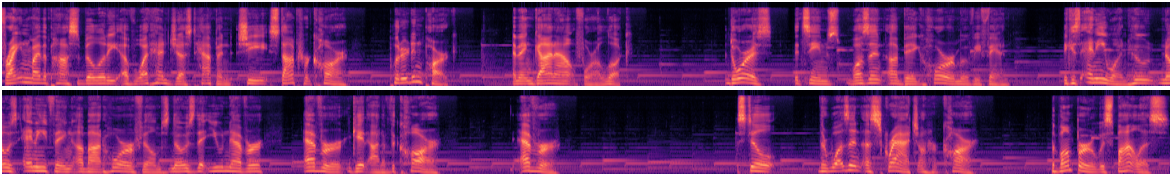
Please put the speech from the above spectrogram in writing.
Frightened by the possibility of what had just happened, she stopped her car put it in park, and then got out for a look. Doris, it seems, wasn't a big horror movie fan, because anyone who knows anything about horror films knows that you never, ever get out of the car. Ever. Still, there wasn't a scratch on her car. The bumper was spotless.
